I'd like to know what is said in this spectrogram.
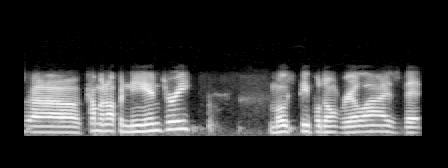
uh, coming off a knee injury. Most people don't realize that,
